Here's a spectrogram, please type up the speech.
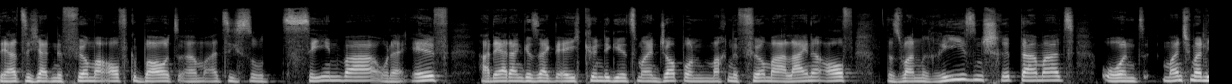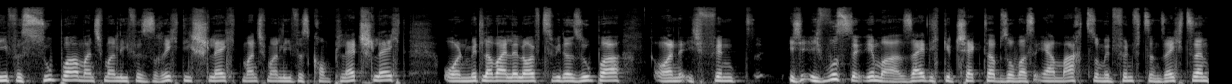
Der hat sich halt eine Firma aufgebaut, ähm, als ich so zehn war oder elf, hat er dann gesagt, ey, ich kündige jetzt meinen Job und mache eine Firma alleine auf. Das war ein Riesenschritt damals und manchmal lief es super, manchmal lief es richtig schlecht, manchmal lief es komplett schlecht und mittlerweile läuft es wieder super und ich finde ich, ich wusste immer, seit ich gecheckt habe, so was er macht, so mit 15, 16,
